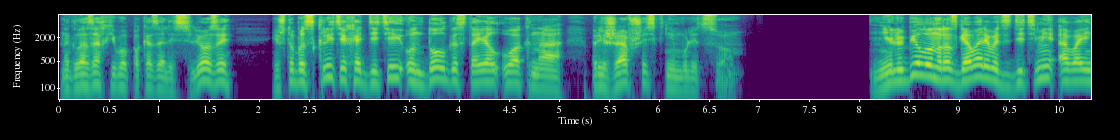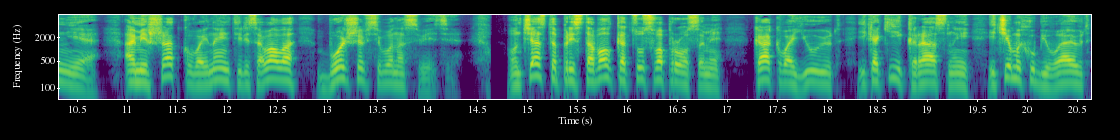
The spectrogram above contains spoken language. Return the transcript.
На глазах его показались слезы, и чтобы скрыть их от детей, он долго стоял у окна, прижавшись к нему лицом. Не любил он разговаривать с детьми о войне, а Мишатку война интересовала больше всего на свете. Он часто приставал к отцу с вопросами, как воюют, и какие красные, и чем их убивают,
